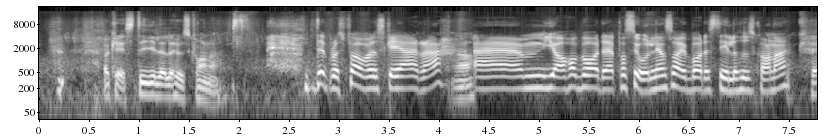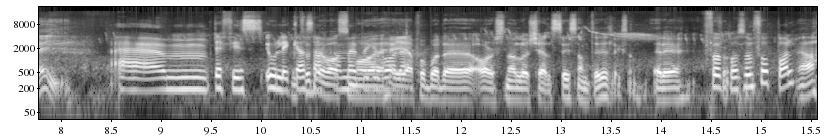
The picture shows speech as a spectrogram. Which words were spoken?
Okej, stil eller Huskvarna? Det beror på vad du ska göra. Ja. Ehm, Jag har både, personligen så har jag både stil och Husqvarna. Okej. Ehm, Det finns olika Jag trodde det var saker med som bägge att heja på både Arsenal och Chelsea samtidigt. Liksom. Är det... Fotboll som fotboll. Ja.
